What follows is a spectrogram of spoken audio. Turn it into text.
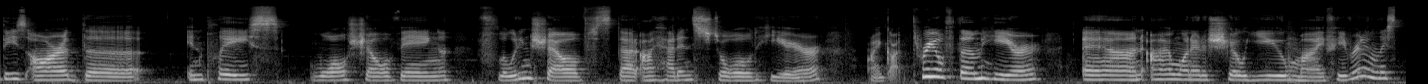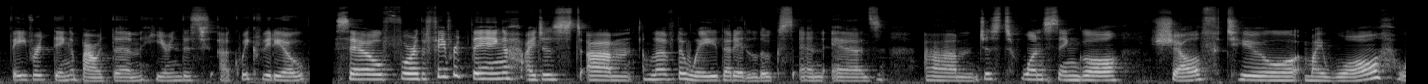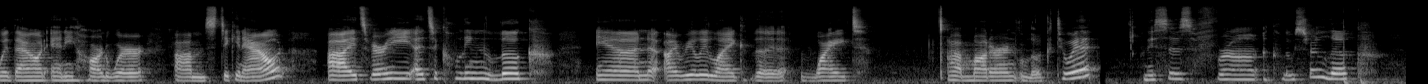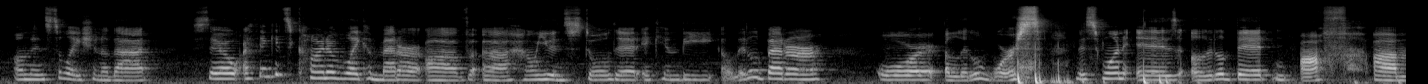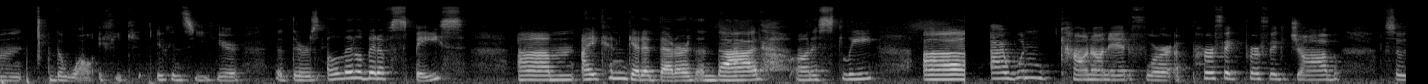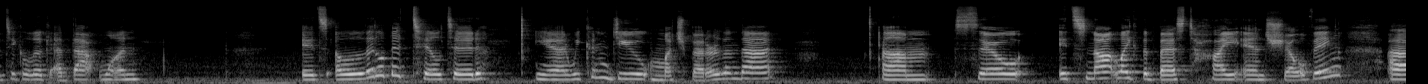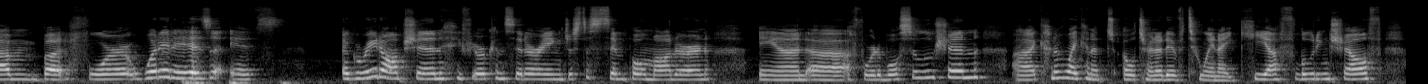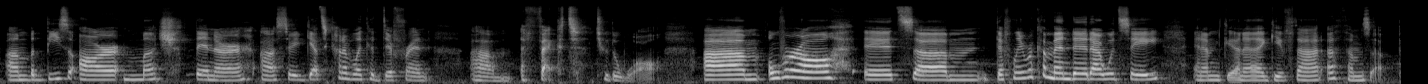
These are the in-place wall shelving floating shelves that I had installed here. I got three of them here and I wanted to show you my favorite and least favorite thing about them here in this uh, quick video. So for the favorite thing, I just um, love the way that it looks and adds um, just one single shelf to my wall without any hardware um, sticking out. Uh, it's very, it's a clean look and I really like the white uh, modern look to it. This is from a closer look on the installation of that. So I think it's kind of like a matter of uh, how you installed it. It can be a little better or a little worse. This one is a little bit off um, the wall. If you can, you can see here that there's a little bit of space. Um, I can get it better than that, honestly. Uh, I wouldn't count on it for a perfect, perfect job. So take a look at that one. It's a little bit tilted and we couldn't do much better than that. Um, so it's not like the best high-end shelving, um, but for what it is, it's a great option if you're considering just a simple, modern, and uh, affordable solution, uh, kind of like an alternative to an IKEA floating shelf, um, but these are much thinner, uh, so it gets kind of like a different um, effect to the wall. Um, overall, it's um, definitely recommended, I would say, and I'm gonna give that a thumbs up.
